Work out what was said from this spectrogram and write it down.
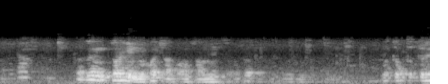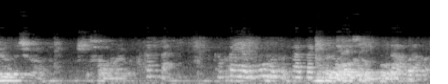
законодавства. Він торгівлю хоче на тому самому місці робити. Ну, тобто торгівля що? Що саме має бути? Кафе. Кафе як було, кафе так і було. Да, да.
